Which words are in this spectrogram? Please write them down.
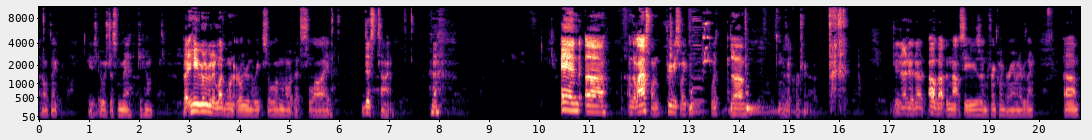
I don't think. It was just meh to him. But he really, really loved one earlier in the week, so I'm gonna let that slide this time. And uh, on the last one previously with the what was that cartoon? Oh, about the Nazis and Franklin Graham and everything. Um,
